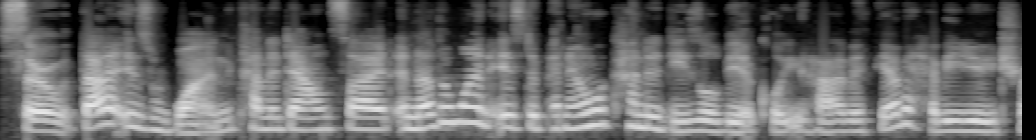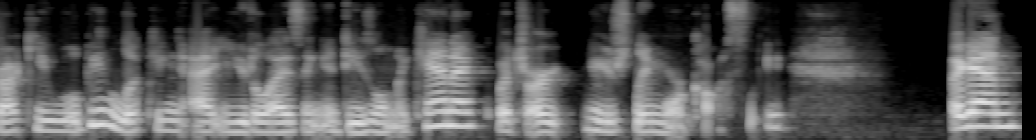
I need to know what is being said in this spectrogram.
So that is one kind of downside. Another one is depending on what kind of diesel vehicle you have. If you have a heavy duty truck, you will be looking at utilizing a diesel mechanic, which are usually more costly. Again,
